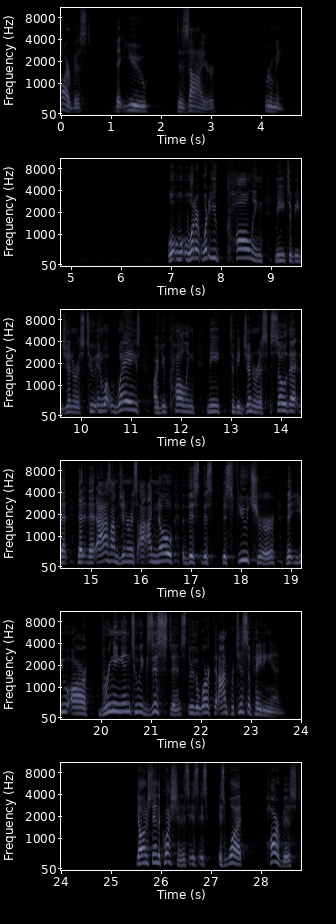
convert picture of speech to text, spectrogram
harvest that you desire through me? What, what, are, what are you calling me to be generous to? In what ways are you calling me to be generous so that, that, that, that as I'm generous, I, I know this, this, this future that you are bringing into existence through the work that I'm participating in? Y'all understand the question? Is, is, is, is what harvest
